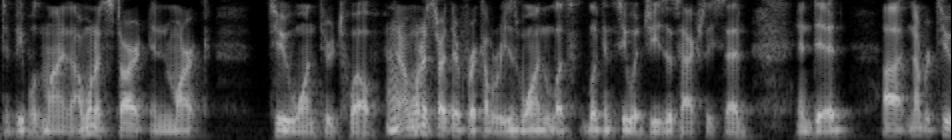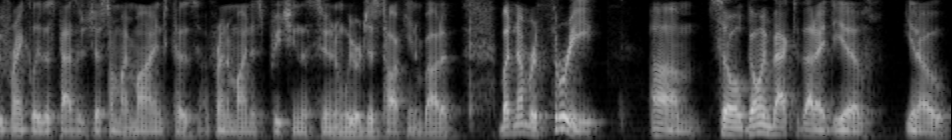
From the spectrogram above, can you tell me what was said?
to people's mind. I want to start in Mark 2, 1 through 12. And I want to start there for a couple of reasons. One, let's look and see what Jesus actually said and did. Uh, number two, frankly, this passage is just on my mind because a friend of mine is preaching this soon and we were just talking about it. But number three, um, so going back to that idea of, you know,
